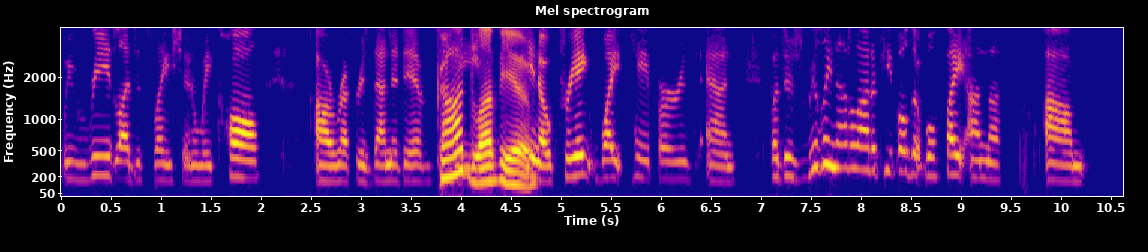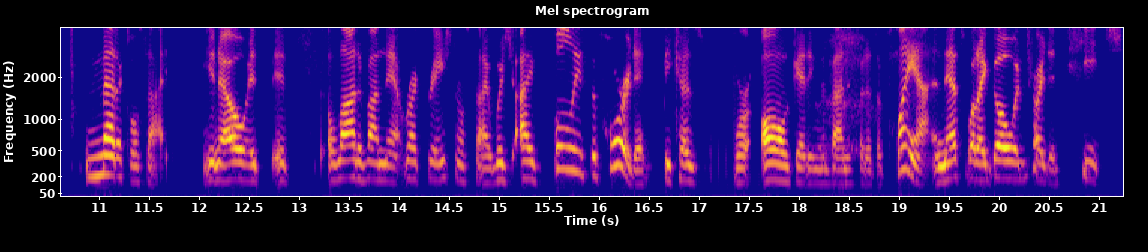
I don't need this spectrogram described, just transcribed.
We read legislation. We call our representatives. God we, love you. you know create white papers and but there's really not a lot of people that will fight on the um, medical side you know? It's it's a lot of on that recreational side which i fully supported because we're all getting the benefit of the plant and that's what i go and try to teach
